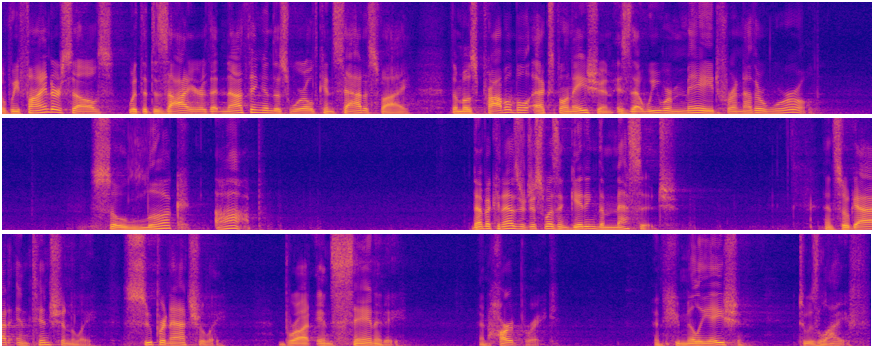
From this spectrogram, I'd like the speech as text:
if we find ourselves with the desire that nothing in this world can satisfy, the most probable explanation is that we were made for another world. So look up. Nebuchadnezzar just wasn't getting the message. And so God intentionally, supernaturally, brought insanity and heartbreak and humiliation to his life.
